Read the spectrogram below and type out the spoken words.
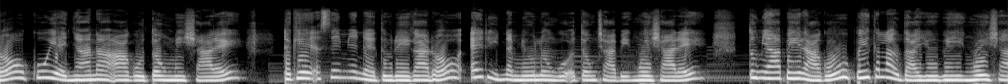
တော့ကိုယ့်ရဲ့ညာနာအားကိုတုံပြီးရှာတယ်။တကယ်အဆင့်မြင့်တဲ့သူတွေကတော့အဲ့ဒီနှစ်မျိုးလုံးကိုအသုံးချပြီးငွေရှာတယ်။သူများပေးတာကိုပေးသလောက်သာယူပြီးငွေရှာ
